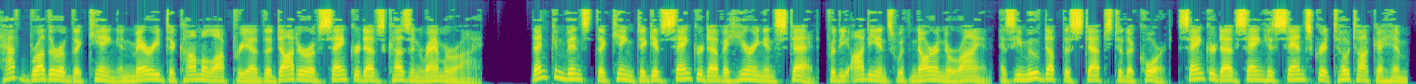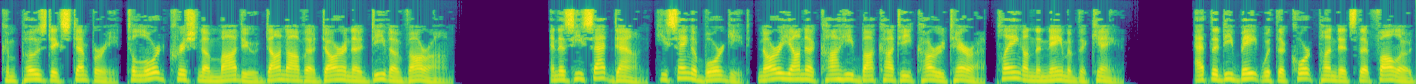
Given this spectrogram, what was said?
half-brother of the king and married to Kamalapriya the daughter of Sankardev's cousin Ramarai, then convinced the king to give Sankardev a hearing instead, for the audience with Nara Narayan. As he moved up the steps to the court, Sankardev sang his Sanskrit Totaka hymn, composed extempore, to Lord Krishna Madhu Danava Dharana Diva Varam. And as he sat down, he sang a Borgeet, Narayana Kahi Bhakati Karutera, playing on the name of the king. At the debate with the court pundits that followed,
